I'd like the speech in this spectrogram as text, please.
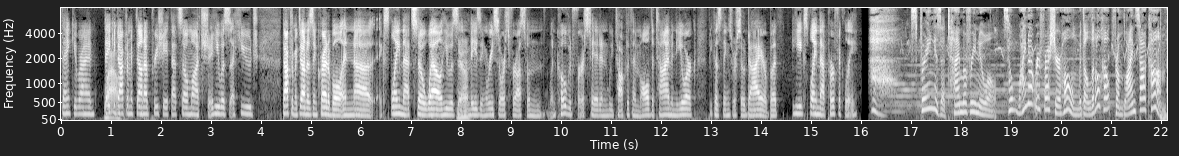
Thank you, Brian. Thank Wow. you, Dr. McDonough. Appreciate that so much. He was a huge. Dr. McDonough is incredible and uh, explained that so well. He was Yeah. an amazing resource for us when when COVID first hit, and we talked with him all the time in New York because things were so dire. But he explained that perfectly. Spring is a time of renewal, so why not refresh your home with a little help from Blinds.com?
